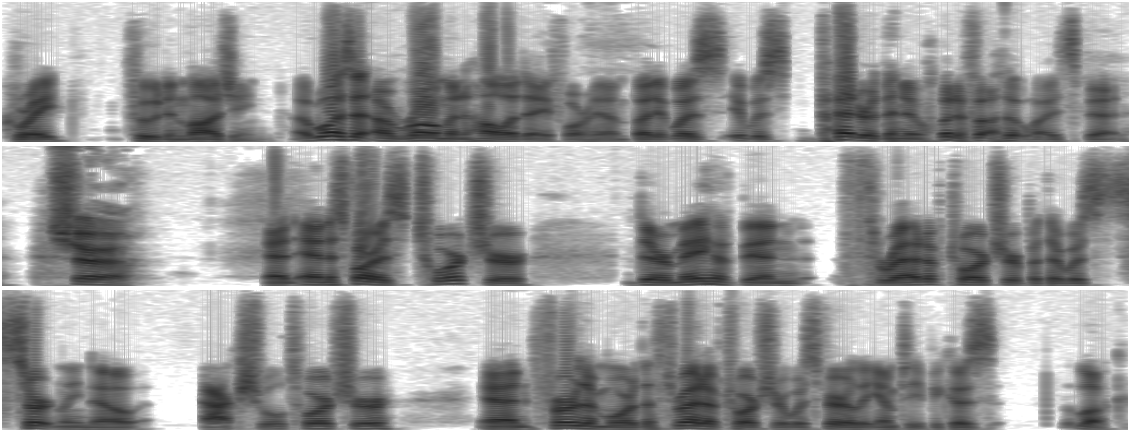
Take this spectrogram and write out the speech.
great food and lodging. It wasn't a Roman holiday for him, but it was it was better than it would have otherwise been. Sure. And and as far as torture, there may have been threat of torture, but there was certainly no actual torture. And furthermore, the threat of torture was fairly empty because look,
